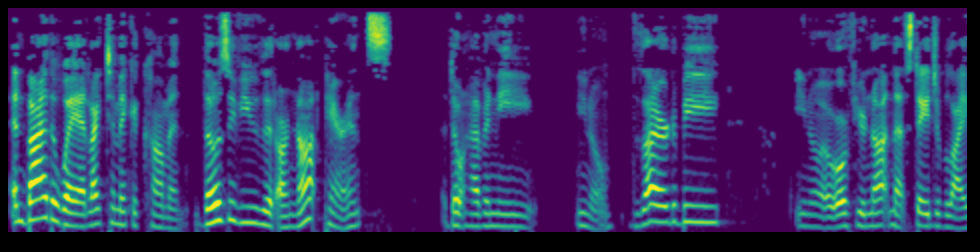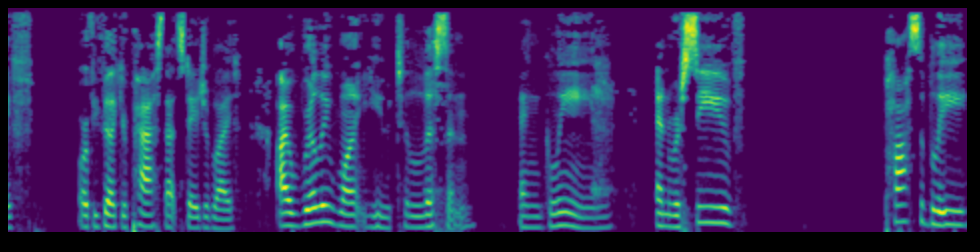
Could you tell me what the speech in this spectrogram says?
And by the way, I'd like to make a comment. Those of you that are not parents, don't have any, you know, desire to be, you know, or if you're not in that stage of life, or if you feel like you're past that stage of life, I really want you to listen and glean and receive possibly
